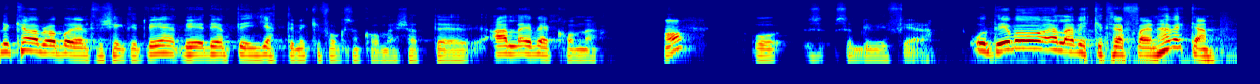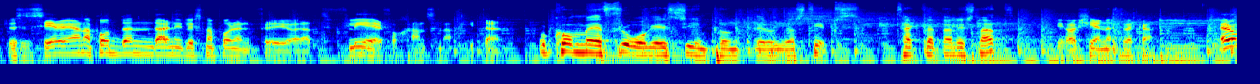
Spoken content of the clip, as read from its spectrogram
det, kan vara bra att börja lite försiktigt. Vi är, vi, det är inte jättemycket folk som kommer, så att eh, alla är välkomna. Ja, Och så, så blir vi flera. Och det var alla Wiki-träffar den här veckan. recensera gärna podden där ni lyssnar på den för det gör att fler får chansen att hitta den. Och kom med frågor, synpunkter och ge oss tips. Tack för att ni har lyssnat. Vi hörs igen nästa vecka. Hej då!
